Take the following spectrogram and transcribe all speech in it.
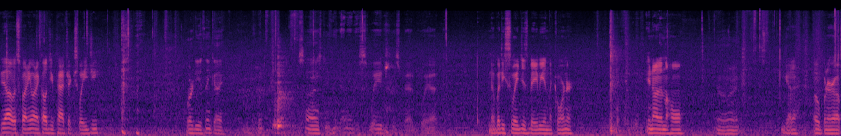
you know it was funny when I called you Patrick Swagey? Or do you think I? What size do you think I need to swage this bad boy at? Nobody swages baby in the corner. You're not in the hole. All right. You gotta open her up.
